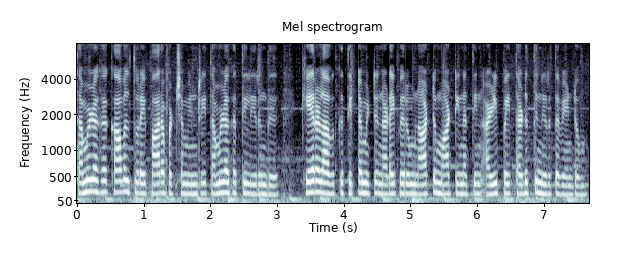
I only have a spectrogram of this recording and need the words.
தமிழக காவல்துறை பாரபட்சமின்றி தமிழகத்தில் இருந்து கேரளாவுக்கு திட்டமிட்டு நடைபெறும் நாட்டு மாட்டினத்தின் அழிப்பை தடுத்து நிறுத்த வேண்டும்.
